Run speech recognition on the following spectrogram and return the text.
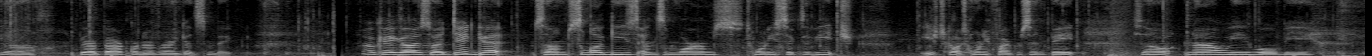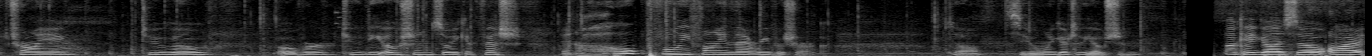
So be right back whenever I get some bait. Okay guys, so I did get some sluggies and some worms, 26 of each. Each got 25% bait. So now we will be trying to go over to the ocean so we can fish and hopefully find that reaver shark. So, see when we get to the ocean. Okay guys, so I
